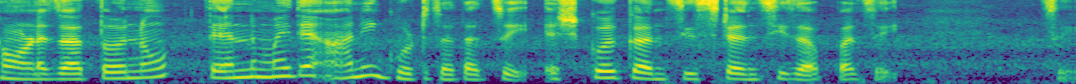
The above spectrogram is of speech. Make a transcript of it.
थोंड जातो न्हू तेन्ना मागीर तें आनी घोट जाता चोय अशें करून कन्सिस्टन्सी जावपा जाय चोय.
